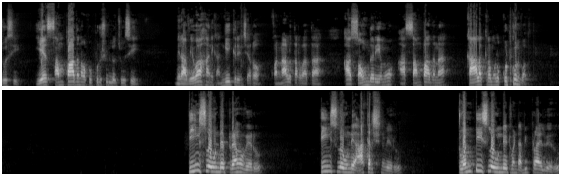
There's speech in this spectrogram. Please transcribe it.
చూసి ఏ సంపాదన ఒక పురుషుల్లో చూసి మీరు ఆ వివాహానికి అంగీకరించారో కొన్నాళ్ళ తర్వాత ఆ సౌందర్యము ఆ సంపాదన కాలక్రమంలో కొట్టుకొని పోతుంది. టీన్స్లో ఉండే ప్రేమ వేరు టీన్స్లో ఉండే ఆకర్షణ వేరు ట్వంటీస్లో ఉండేటువంటి అభిప్రాయాలు వేరు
